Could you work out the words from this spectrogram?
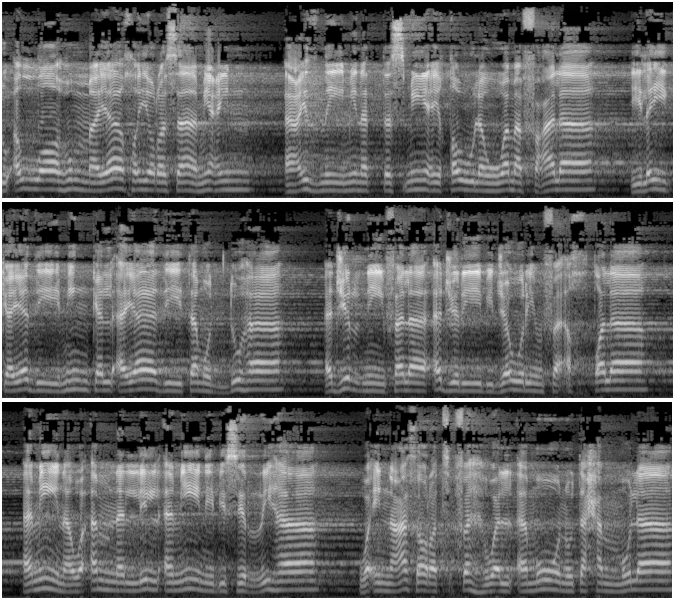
اللهم يا خير سامع أعذني من التسميع قولا ومفعلا. إليك يدي منك الأيادي تمدها. أجرني فلا أجري بجور فأخطلا. أمين وأمنا للأمين بسرها. وإن عثرت فهو الأمون تحملا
